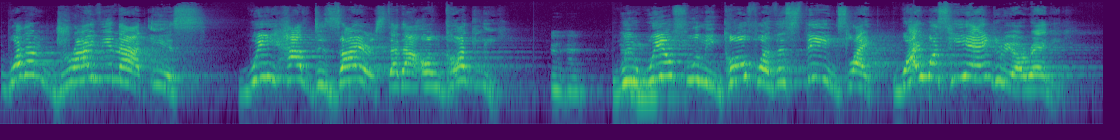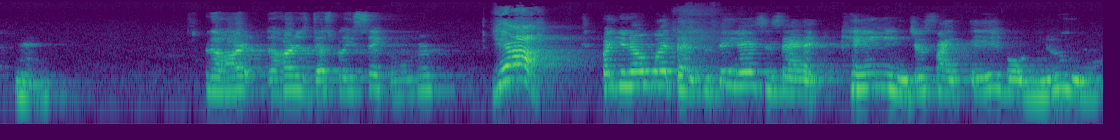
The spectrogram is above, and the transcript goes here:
What I'm driving at is we have desires that are ungodly. We willfully go for these things. Like, why was he angry already? Mm. The heart, the heart is desperately sick. Remember? Yeah. But you know what? The, the thing is, is that Cain, just like Abel, knew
